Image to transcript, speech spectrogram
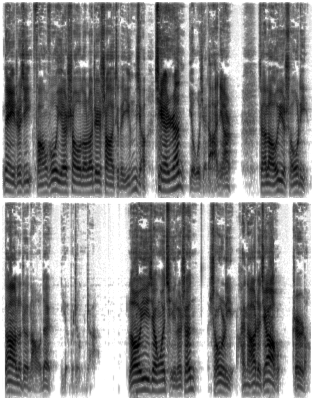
那只鸡仿佛也受到了这煞气的影响，显然有些打蔫儿在老易手里耷拉着脑袋，也不挣扎。老易见我起了身，手里还拿着家伙，知道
